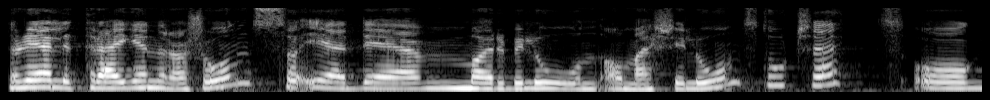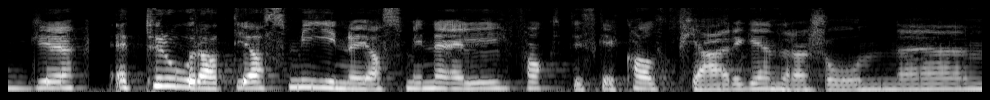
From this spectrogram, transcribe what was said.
når det gjelder tredjegenerasjon, så er det Marbelon og Mercilon stort sett. Og jeg tror at Jasmin og Jasminell faktisk er kalt fjerdegenerasjon eh,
